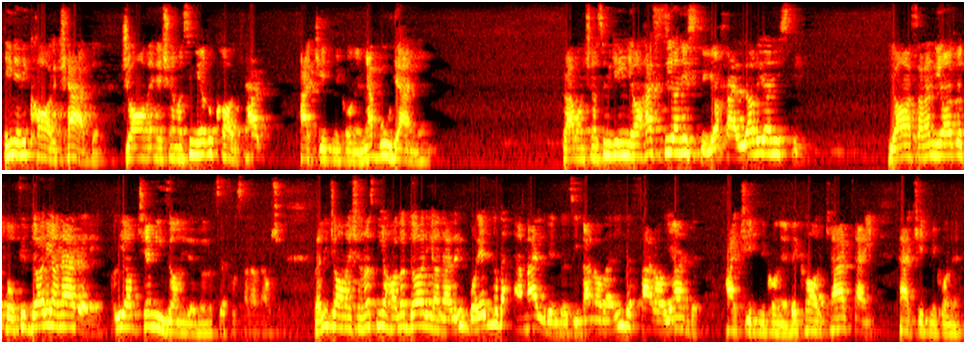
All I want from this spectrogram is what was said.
این یعنی کارکرد. جامعه شناسی میاد رو کارکرد تاکید می‌کنه نه بودن. روانشناسی میگه این یا هستی یا نیستی یا خلاقی یا نیستی. یا مثلا نیاز به توفیق داری یا نداری. حالا یا چه میزانی داری؟ حالا صفر سلام نباشه. ولی جامعه شناس میگه حالا داری یا نداری باید اینو به عمل بندازی. بنابراین به فرایند تاکید می‌کنه به کار کرد تاکید می‌کنه.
